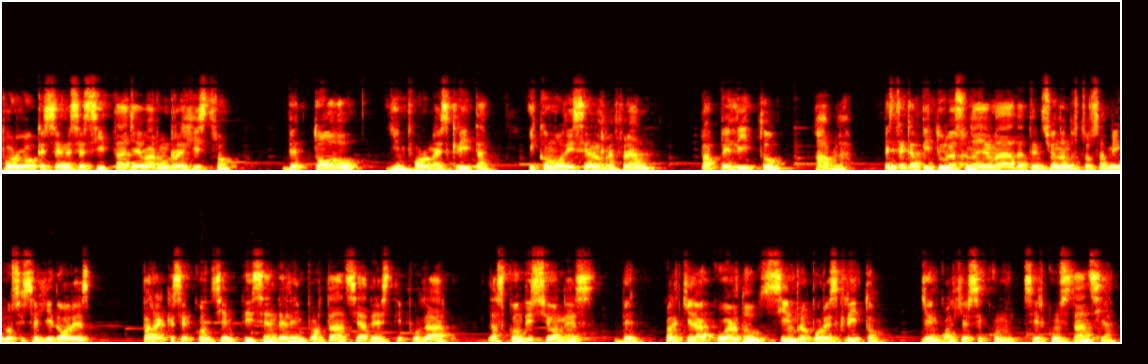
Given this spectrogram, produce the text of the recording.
por lo que se necesita llevar un registro de todo y en forma escrita. Y como dice el refrán, papelito habla. Este capítulo es una llamada de atención a nuestros amigos y seguidores para que se concienticen de la importancia de estipular las condiciones de cualquier acuerdo siempre por escrito y en cualquier circunstancia.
